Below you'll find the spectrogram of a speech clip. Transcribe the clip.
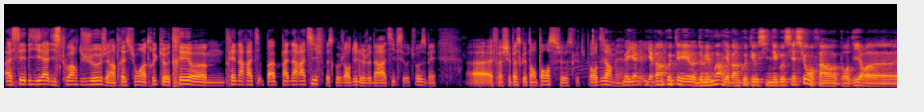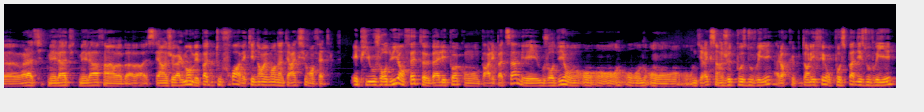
assez lié à l'histoire du jeu, j'ai l'impression, un truc euh, très euh, très narratif, pas, narratif parce qu'aujourd'hui le jeu narratif c'est autre chose, mais euh, enfin je sais pas ce que t'en penses, ce que tu peux en dire, mais il y, avait un côté de mémoire, il y avait un côté aussi négociation, enfin pour dire voilà tu te mets là, tu te mets là, enfin bah, c'était un jeu allemand mais pas de tout froid avec énormément d'interactions en fait. Et puis aujourd'hui, en fait, bah, à l'époque, on parlait pas de ça, mais aujourd'hui, on, on, dirait que c'est un jeu de pose d'ouvriers, alors que dans les faits, on pose pas des ouvriers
